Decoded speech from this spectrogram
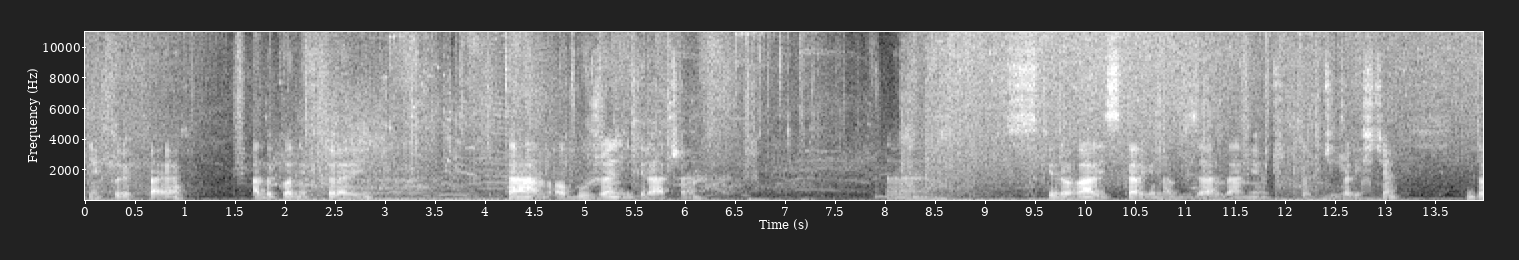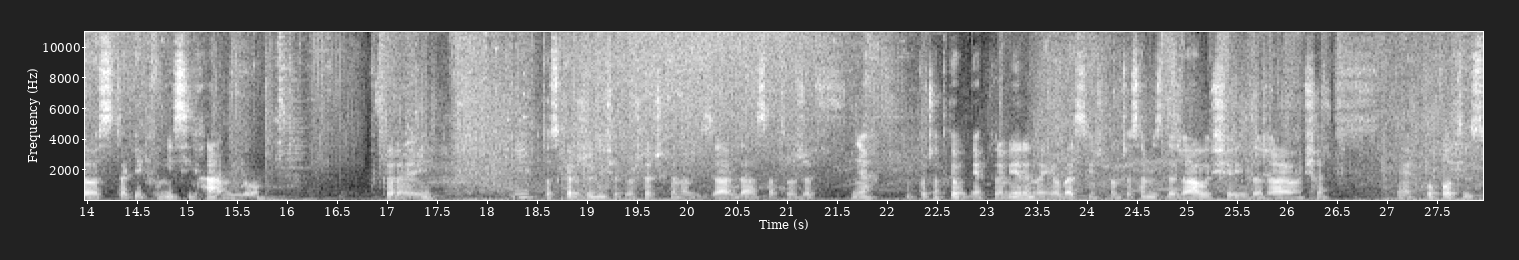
w niektórych krajach, a dokładnie w Korei. Tam oburzeni gracze e, skierowali skargę na Blizzarda, nie wiem czy to czytaliście, do takiej komisji handlu w Korei i poskarżyli się troszeczkę na Blizzarda za to, że w dniach, w początkowych dniach premiery, no i obecnie, że tam czasami zdarzały się i zdarzają się e, kłopoty z,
